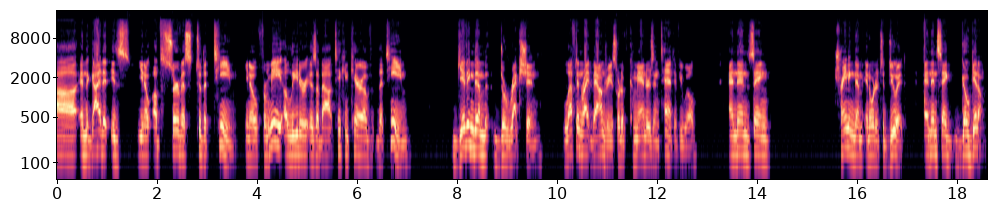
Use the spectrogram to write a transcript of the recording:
uh, and the guy that is you know of service to the team. You know for me a leader is about taking care of the team giving them direction left and right boundaries sort of commander's intent if you will and then saying training them in order to do it and then say go get them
